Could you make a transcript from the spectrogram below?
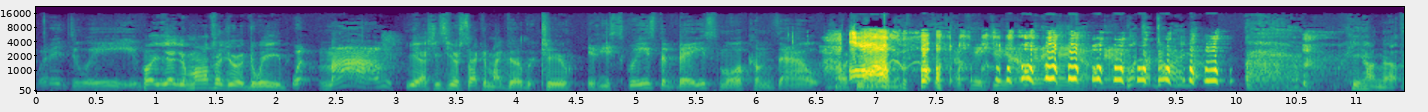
What a dweeb. Well, yeah, your mom said you're a dweeb. What, Mom? Yeah, she's here sucking my Go-Gurt, too. If you squeeze the base, more comes out. Oh, she's ringing. Okay, Junior, I'm gonna hang up now. What? Don't hang up. he hung up.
